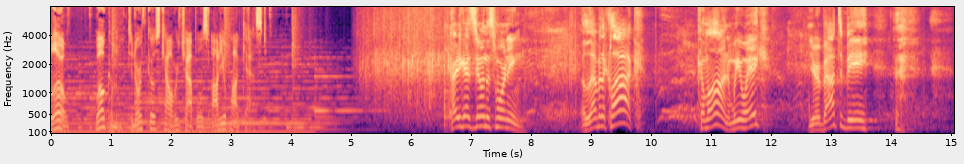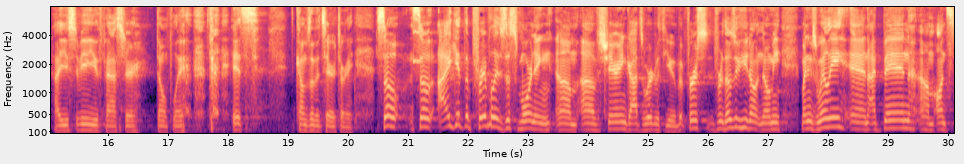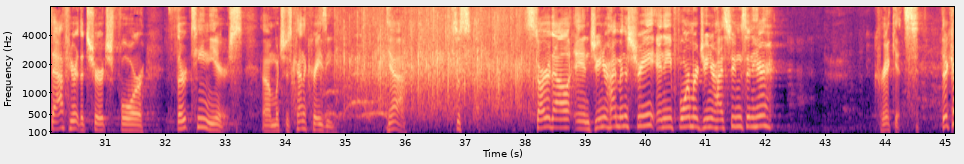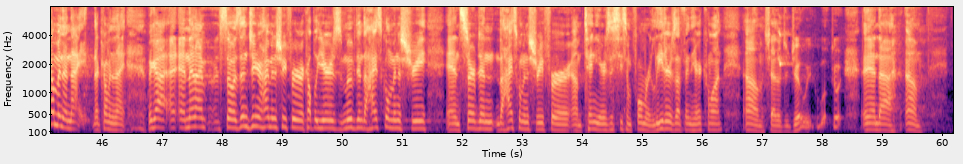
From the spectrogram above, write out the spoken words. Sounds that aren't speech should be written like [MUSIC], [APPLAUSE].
Hello, welcome to North Coast Calvary Chapel's audio podcast. How are you guys doing this morning? 11 o'clock. Come on, we awake? You're about to be. [SIGHS] I used to be a youth pastor. Don't play. [LAUGHS] it's it comes with the territory. So, so I get the privilege this morning um, of sharing God's word with you. But first, for those of you who don't know me, my name is Willie, and I've been um, on staff here at the church for 13 years, um, which is kind of crazy. Yeah. So started out in junior high ministry. Any former junior high students in here? Crickets. They're coming tonight. They're coming tonight. We got, and then I'm, so I was in junior high ministry for a couple years, moved into high school ministry, and served in the high school ministry for um, 10 years. I see some former leaders up in here. Come on. Um, shout out to Joey. Come on, Joey. And, uh, um,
